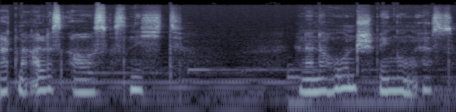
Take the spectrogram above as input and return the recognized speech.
Atme alles aus, was nicht in einer hohen Schwingung ist.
